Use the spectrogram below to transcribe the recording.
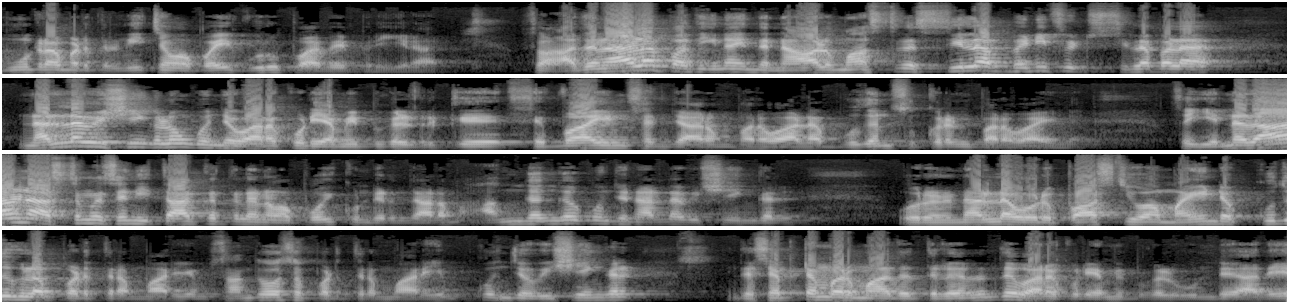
மூன்றாம் இடத்துல நீச்சமாக போய் குரு பார்வை பெறுகிறார். ஸோ அதனால பார்த்தீங்கன்னா இந்த நாலு மாதத்தில் சில பெனிஃபிட்ஸ் சில பல நல்ல விஷயங்களும் கொஞ்சம் வரக்கூடிய அமைப்புகள் இருக்குது செவ்வாயின் சஞ்சாரம் பரவாயில்ல புதன் சுக்கிரன் பரவாயில்ல. ஸோ என்னதான் அஷ்டமசனி தாக்கத்தில் நம்ம போய் கொண்டிருந்தாலும் அங்கங்கே கொஞ்சம் நல்ல விஷயங்கள் ஒரு நல்ல ஒரு பாசிட்டிவாக மைண்டை குதூகலப்படுத்துகிற மாதிரியும் சந்தோஷப்படுத்துகிற மாதிரியும் கொஞ்சம் விஷயங்கள் இந்த செப்டம்பர் மாதத்திலிருந்து வரக்கூடிய அமைப்புகள் உண்டு. அதே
